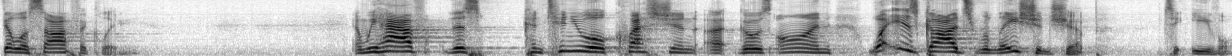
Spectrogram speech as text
philosophically. And we have this continual question uh, goes on what is God's relationship to evil?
